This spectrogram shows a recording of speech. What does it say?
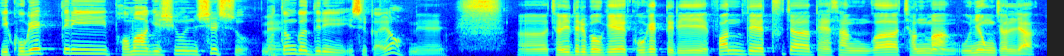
이 고객들이 범하기 쉬운 실수 네. 어떤 것들이 있을까요? 네. 어, 저희들이 보기에 고객들이 펀드의 투자 대상과 전망, 운용 전략,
